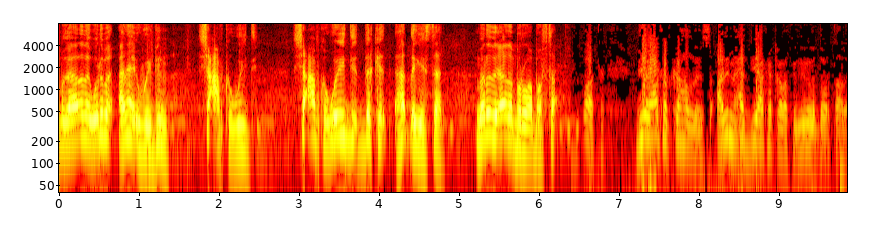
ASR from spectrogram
Magaalada weliba anaa weydin. Shacabka weydi. Shacabka weydi dadka ha dhegeystaan maradey aadan bar waa bafta. Waa tahay. Diyaar halkaad ka hadlayso. Adi maxaad diyaar ka qabatay nin la doortaada?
